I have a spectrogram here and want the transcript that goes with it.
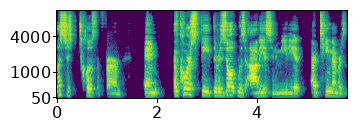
Let's just close the firm. And of course, the, the result was obvious and immediate. Our team members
